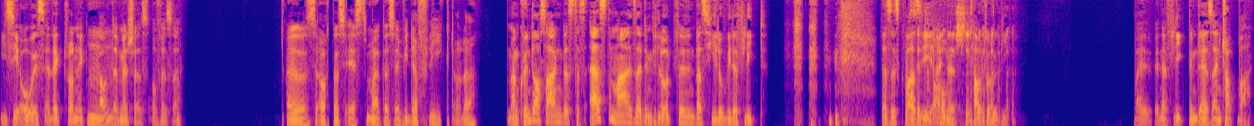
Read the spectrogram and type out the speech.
ECO ist Electronic Mhm. Countermeasures Officer. Also das ist auch das erste Mal, dass er wieder fliegt, oder? Man könnte auch sagen, das ist das erste Mal seit dem Pilotfilm, dass Hilo wieder fliegt. das ist quasi ja eine traurig. Tautologie. Weil wenn er fliegt, nimmt er seinen Job wahr.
